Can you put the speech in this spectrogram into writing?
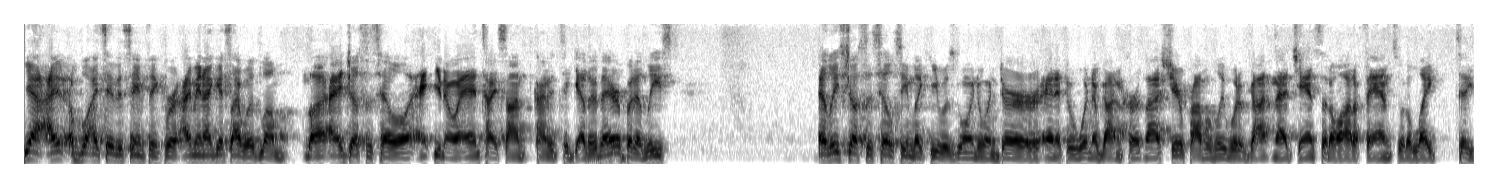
Yeah, I, well, I'd say the same thing for. I mean, I guess I would lump I Justice Hill, you know, and Ty'Son kind of together there, but at least, at least Justice Hill seemed like he was going to endure, and if it wouldn't have gotten hurt last year, probably would have gotten that chance that a lot of fans would have liked to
